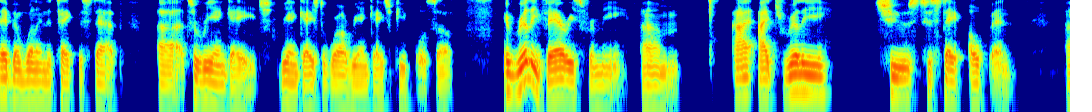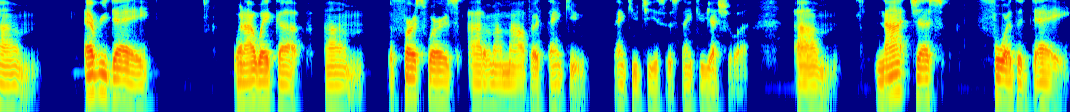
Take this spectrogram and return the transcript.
they've been willing to take the step uh, to re-engage, re-engage the world, re-engage people. So it really varies for me. Um, I, I really choose to stay open. Um, every day when I wake up, um, the first words out of my mouth are thank you. Thank you, Jesus. Thank you, Yeshua. Um, not just for the day,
